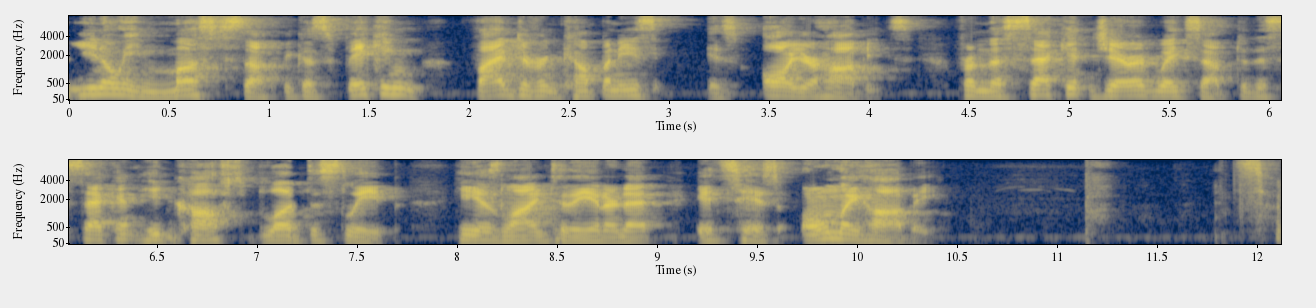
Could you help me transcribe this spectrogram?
you know he must suck because faking five different companies is all your hobbies. From the second Jered wakes up to the second he coughs blood to sleep, he is lying to the internet. It's his only hobby. It's-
